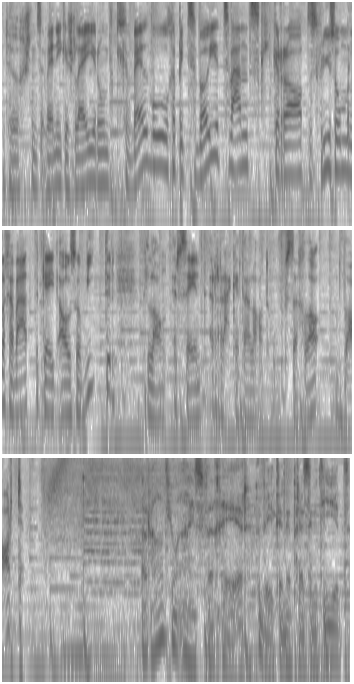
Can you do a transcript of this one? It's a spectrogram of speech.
mit höchstens weniger Schleier und Quellwolken bei 22 Grad. Das frühsommerliche Wetter geht also weiter. Der lang ersehnte Regen lässt auf sich warten. Radio 1 Verkehr wird Ihnen präsentiert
